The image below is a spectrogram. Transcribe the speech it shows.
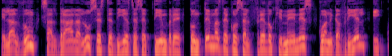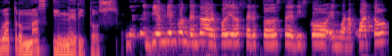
El álbum saldrá a la luz este 10 de septiembre con temas de José Alfredo Jiménez, Juan Gabriel y cuatro más inéditos. Estoy bien bien contenta de haber podido hacer todo este disco en Guanajuato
